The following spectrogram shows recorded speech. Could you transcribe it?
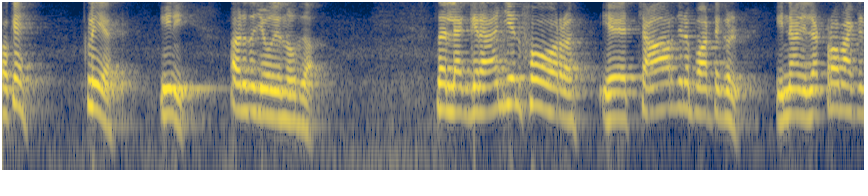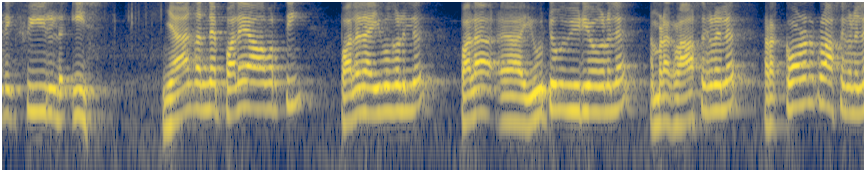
ഓക്കെ ക്ലിയർ ഇനി അടുത്ത ചോദ്യം നോക്കുക. The Lagrangian for a charged particle in an electromagnetic field is ഞാൻ തന്നെ പല ആവർത്തി പല ലൈവുകളിൽ പല യൂട്യൂബ് വീഡിയോകളിൽ നമ്മുടെ ക്ലാസ്സുകളിൽ റെക്കോർഡഡ് ക്ലാസ്സുകളിൽ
